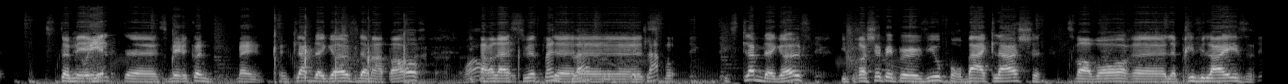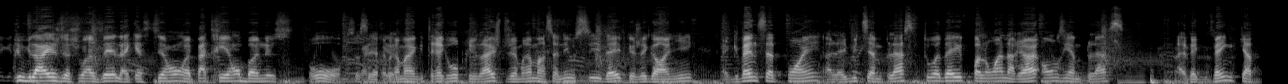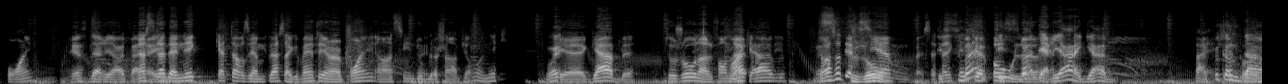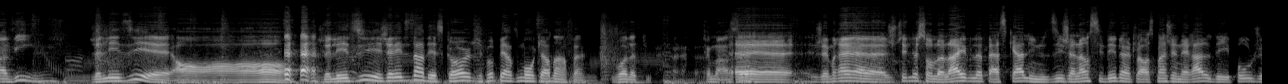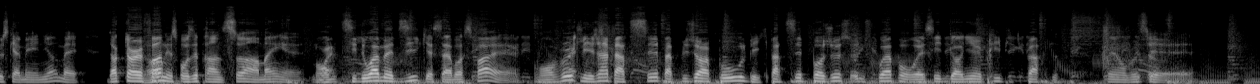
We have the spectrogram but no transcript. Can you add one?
tu te mérites, tu mérites une, ben, une clap de golf de ma part. Wow, par la hey, suite, claps. vas- une petite clap de golf. Puis prochain pay-per-view pour Backlash, tu vas avoir euh, le privilège, privilège de choisir la question euh, Patreon bonus. Oh, ça c'est vraiment un très gros privilège. Puis j'aimerais mentionner aussi, Dave, que j'ai gagné avec 27 points à la 8e place. Toi, Dave, pas loin en arrière, 11e place avec 24 points. Reste derrière, pareil. Nostradanik, 14e place avec 21 points, ancien double champion, Nick. Ouais. Et euh, Gab, Toujours dans le fond de la cave. Comment ça, toujours? ben, ça fait souvent, quelques là. derrière, Gab. Ben, un peu comme dans la vie. Je l'ai dit. euh, oh, je l'ai dit, je l'ai dit dans Discord, j'ai pas perdu mon cœur d'enfant. Voilà tout. Comment ça? Euh, J'aimerais ajouter là, sur le live, là, Pascal, il nous dit, je lance l'idée d'un classement général des pôles jusqu'à Mania, mais Dr. Fun Ah. est supposé prendre ça en main. euh. Mon Ouais. petit doigt me dit que ça va se faire. On veut que les gens participent à plusieurs poules et qu'ils participent pas juste une fois pour essayer de gagner un prix puis qu'ils partent. là. On veut que...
